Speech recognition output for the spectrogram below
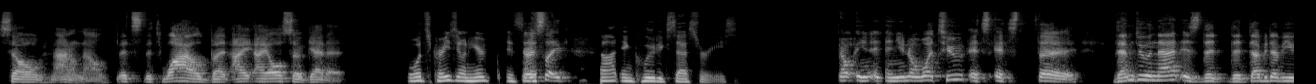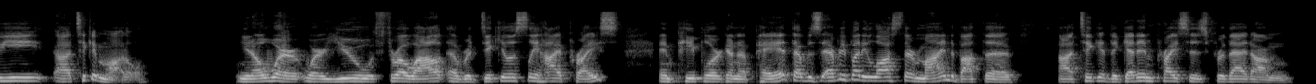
so i don't know it's it's wild but i i also get it What's crazy on here is that it's like not include accessories. Oh, and, and you know what too? It's it's the them doing that is the the WWE uh, ticket model. You know where where you throw out a ridiculously high price and people are going to pay it. That was everybody lost their mind about the uh, ticket the get in prices for that um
